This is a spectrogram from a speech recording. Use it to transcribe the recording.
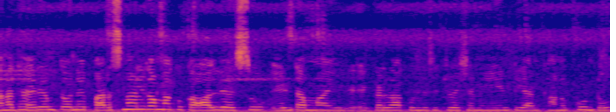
తన ధైర్యంతోనే పర్సనల్గా మాకు కాల్ చేస్తూ ఏంటమ్మా ఎక్కడ దాకా ఉంది సిచ్యువేషన్? ఏంటి? అని కనుక్కుంటూ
